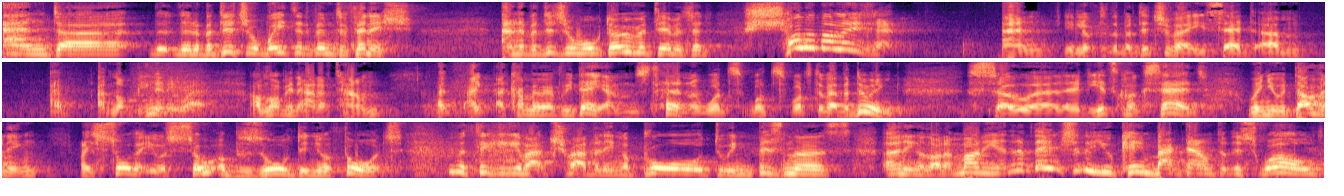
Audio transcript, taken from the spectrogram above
and uh, the, the, waited for him to finish. And the Berditchev walked over to him and said, Shalom Aleichem. And he looked at the Baditcheva, he said, um, I've, I've, not been anywhere. I've not been out of town. I, I, I come here every day. I understand like, what's, what's, what's the Rebbe doing. So uh, the Levi Yitzchak said, when you were davening, I saw that you were so absorbed in your thoughts, you were thinking about traveling abroad, doing business, earning a lot of money, and then eventually you came back down to this world,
